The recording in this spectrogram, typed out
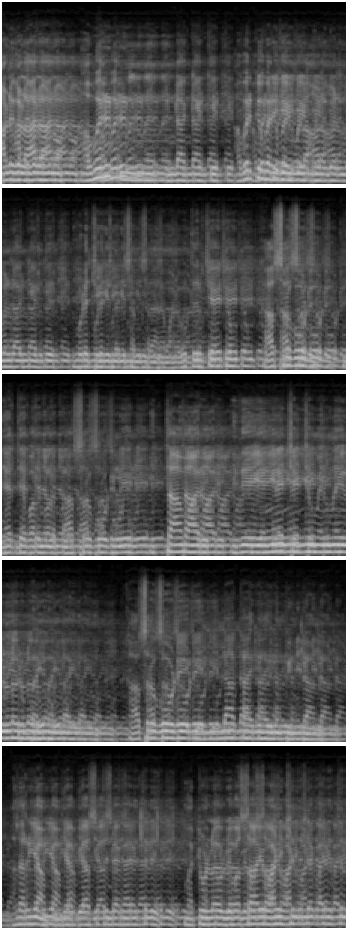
ആളുകൾ ആരാണോ അവരിൽ നിന്ന് ഉണ്ടാക്കിയെടുത്ത് അവർക്ക് പരിചയമുള്ള ആളുകൾ ഉണ്ടാക്കിയെടുത്ത് ഇവിടെ ചെയ്യുന്ന ഒരു സംവിധാനമാണ്. അപ്പോൾ തീർച്ചയായിട്ടും കാസർഗോഡ് നേരത്തെ പറഞ്ഞല്ലോ കാസർഗോഡിലെ ഇത്താമാര് ഇത് എങ്ങനെ ചെയ്യുമെന്നുള്ള ഒരു ഭയം ഉണ്ടായിരുന്നു. കാസർഗോഡ് എല്ലാ കാര്യങ്ങളിലും പിന്നിലാണ്. അതറിയാം വിദ്യാഭ്യാസത്തിന്റെ കാര്യത്തിൽ മറ്റുള്ള വ്യവസായ വാണിജ്യത്തിന്റെ കാര്യത്തിൽ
